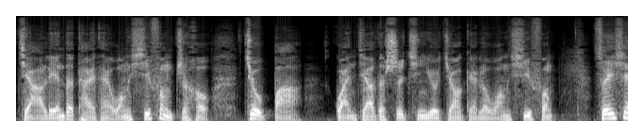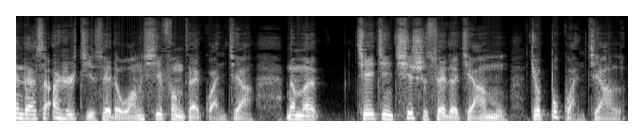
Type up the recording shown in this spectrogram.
贾琏的太太王熙凤之后，就把。管家的事情又交给了王熙凤，所以现在是二十几岁的王熙凤在管家，那么接近七十岁的贾母就不管家了。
